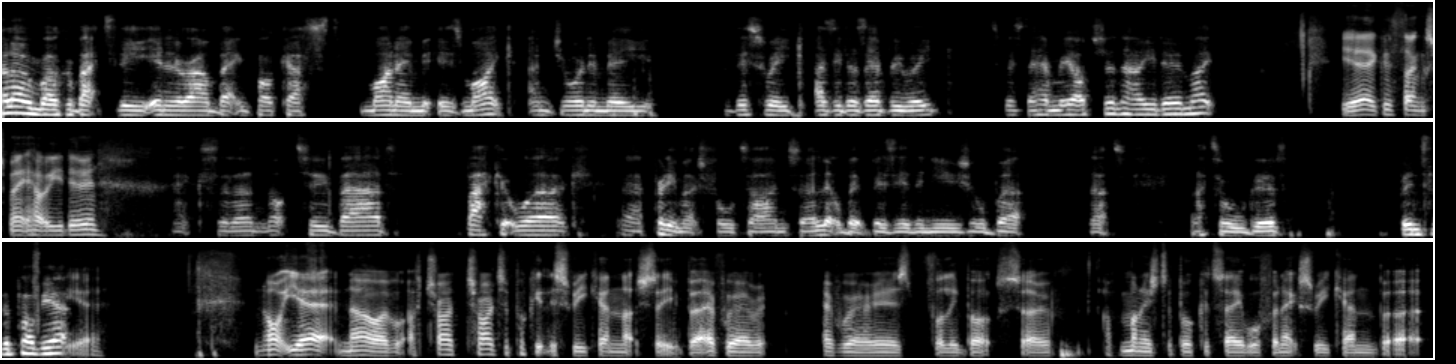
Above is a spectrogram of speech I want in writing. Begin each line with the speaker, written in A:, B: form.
A: Hello and welcome back to the In and Around Betting Podcast. My name is Mike, and joining me this week, as he does every week, it's Mr. Henry Hodgson. How are you doing, mate?
B: Yeah, good. Thanks, mate. How are you doing?
A: Excellent. Not too bad. Back at work, uh, pretty much full time, so a little bit busier than usual, but that's that's all good. Been to the pub yet?
B: Yeah. Not yet. No, I've, I've tried tried to book it this weekend actually, but everywhere everywhere is fully booked. So I've managed to book a table for next weekend, but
